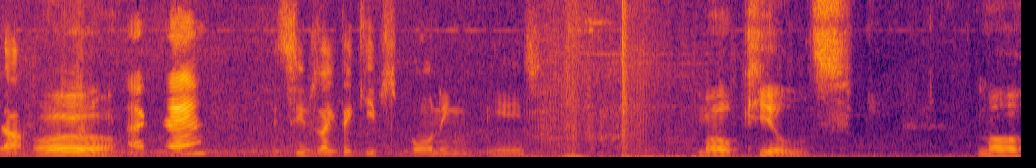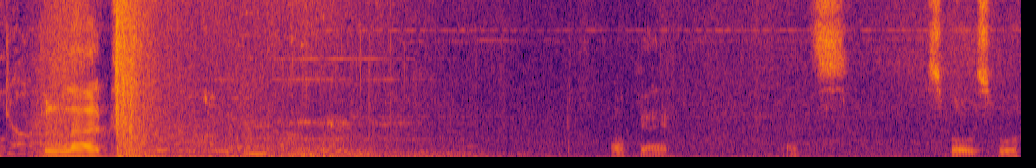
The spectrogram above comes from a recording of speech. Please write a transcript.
Yeah. Oh, Okay. It seems like they keep spawning thingies. more kills. More blood. Okay. That's spoil sport.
